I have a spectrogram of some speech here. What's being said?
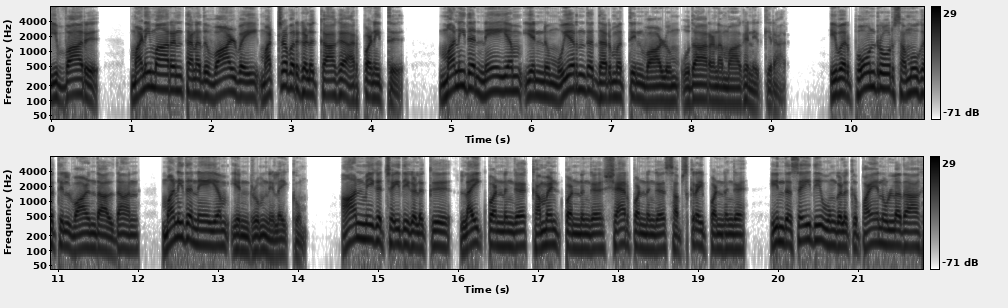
இவ்வாறு மணிமாறன் தனது வாழ்வை மற்றவர்களுக்காக அர்ப்பணித்து மனித நேயம் என்னும் உயர்ந்த தர்மத்தின் வாழும் உதாரணமாக நிற்கிறார். இவர் போன்றோர் சமூகத்தில் வாழ்ந்தால்தான் மனித நேயம் என்றும் நிலைக்கும். ஆன்மீக செய்திகளுக்கு லைக் பண்ணுங்க கமெண்ட் பண்ணுங்க ஷேர் பண்ணுங்க சப்ஸ்கிரைப் பண்ணுங்க. இந்த செய்தி உங்களுக்கு பயனுள்ளதாக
